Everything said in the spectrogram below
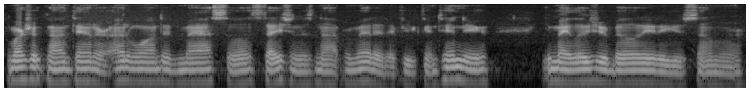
commercial content or unwanted mass solicitation is not permitted. If you continue you may lose your ability to use some or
